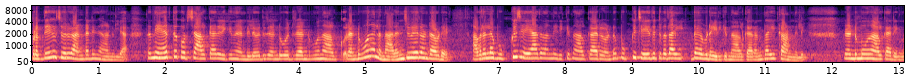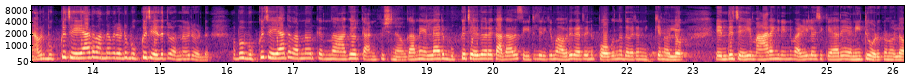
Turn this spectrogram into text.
പ്രത്യേകിച്ച് ഒരു കണ്ടന്റ് കാണില്ല. ഇത് നേരത്തെ കുറച്ച് ആൾക്കാർ ഇരിക്കുന്ന കണ്ടില്ലേ? ഒരു രണ്ട് ഒരു രണ്ട് മൂന്ന് ആൾ രണ്ട് മൂന്നല്ല നാലഞ്ച് പേരുണ്ട് അവിടെ. അവരെല്ലാം ബുക്ക് ചെയ്യാതെ വന്നിരിക്കുന്ന ആൾക്കാരുണ്ട്. ബുക്ക് ചെയ്തിട്ട് ഇതാ ഇവിടെ ഇരിക്കുന്ന ആൾക്കാരാണ്. ഇതാ ഈ കാണുന്നില്ലേ? രണ്ട് മൂന്ന് ആൾക്കാരിരിക്കുന്നത് അവർ ബുക്ക് ചെയ്യാതെ വന്നവരുണ്ട് ബുക്ക് ചെയ്തിട്ട് വന്നവരുണ്ട്. അപ്പോൾ ബുക്ക് ചെയ്യാതെ വന്നവർക്ക് എന്ന് ആകെ ഒരു കൺഫ്യൂഷൻ ആവും. കാരണം എല്ലാവരും ബുക്ക് ചെയ്തവരൊക്കെ അതാത് സീറ്റിലിരിക്കുമ്പോൾ അവർ കരുതി പോകുന്നത് വരെ നിൽക്കണമല്ലോ എന്ത് ചെയ്യും? ആരെങ്കിലും ഇനി വഴിയിൽ വെച്ച് കയറി എണീറ്റ് കൊടുക്കണമല്ലോ.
